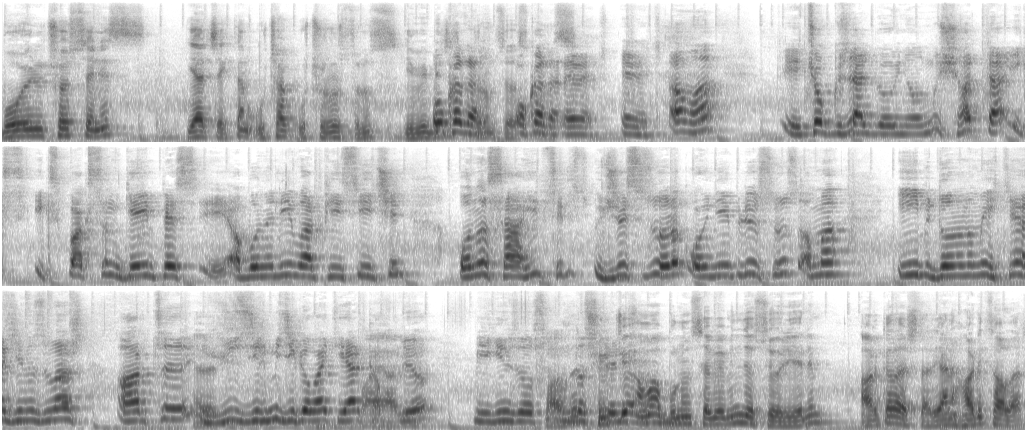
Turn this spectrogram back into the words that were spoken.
Bu oyunu çözseniz gerçekten uçak uçurursunuz gibi bir o kadar. durum söz O kadar konusu. evet. Evet. Ama e, çok güzel bir oyun olmuş. Hatta X, Xbox'ın Game Pass e, aboneliği var PC için. Ona sahipseniz ücretsiz olarak oynayabiliyorsunuz ama iyi bir donanıma ihtiyacınız var. Artı Evet. 120 GB yer Bayağı kaplıyor. Bilginiz olsun. Onu Fazla. da Çünkü ama olayım. bunun sebebini de söyleyelim. Arkadaşlar yani haritalar,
